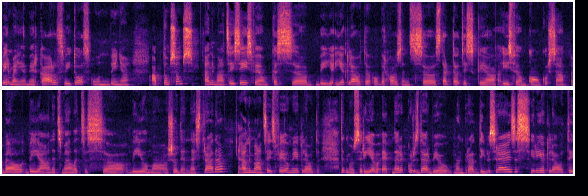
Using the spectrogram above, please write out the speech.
pirmajiem ir Kārlis Vītols un viņa aptumsums, animācijas īsfilma, kas bija iekļauta Oberhausenas uh, starptautiskajā īsfilmu konkursā. Vēl bija Anets Melecas Vilma šodien nestrādā. Animācijas filma iekļauta. Tad mums ir Ieva Epnere, kuras darbi jau, manuprāt, divas reizes ir iekļauti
